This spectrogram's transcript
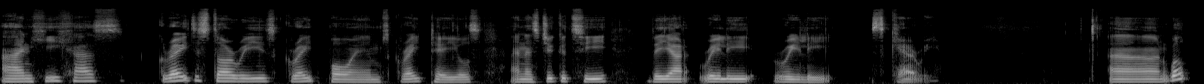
and he has great stories, great poems, great tales, and as you could see, they are really, really scary. And well,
